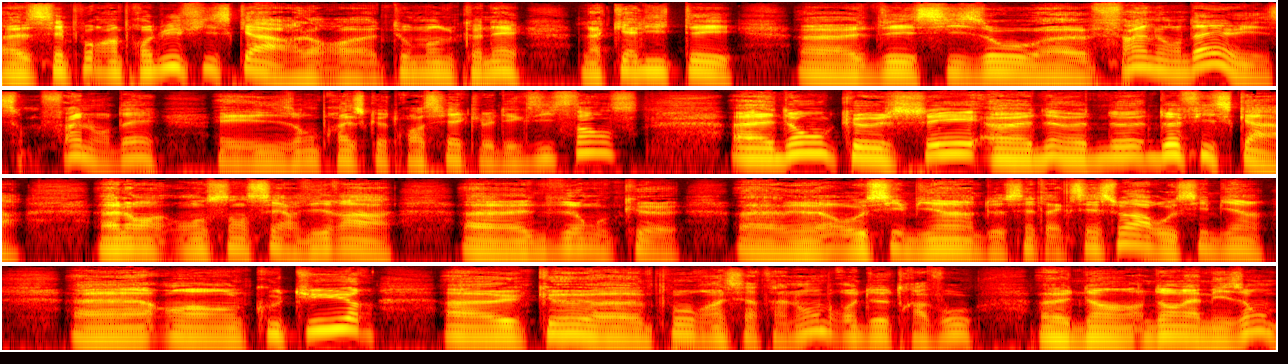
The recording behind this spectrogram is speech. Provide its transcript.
euh, c'est pour un produit Fiscar. Alors euh, tout le monde connaît la qualité euh, des ciseaux finlandais. Ils sont finlandais et ils ont presque trois siècles d'existence. Donc c'est de, de, de. Alors on s'en servira donc aussi bien de cet accessoire, aussi bien en couture que pour un certain nombre de travaux dans dans la maison,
